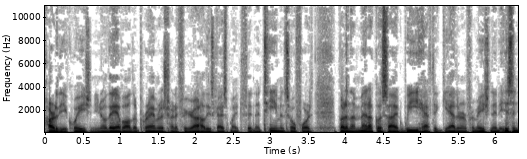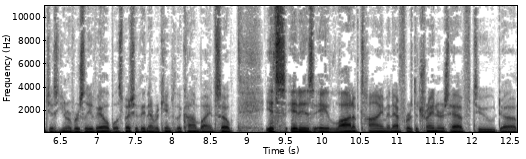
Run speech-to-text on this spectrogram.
part of the equation. You know, they have all the parameters trying to figure out how these guys might fit in a team and so forth. But on the medical side, we have to gather information that isn't just universally available, especially if they never came to the combine. So it's it is a lot of time and effort. The trainers have to uh,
